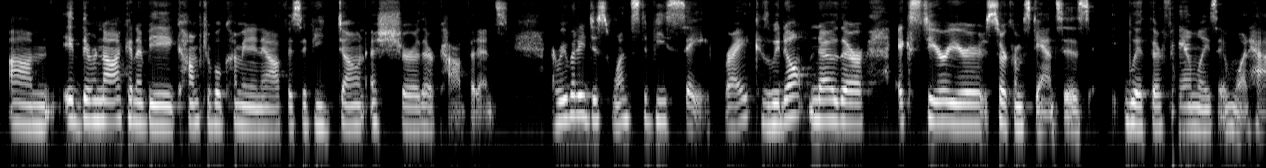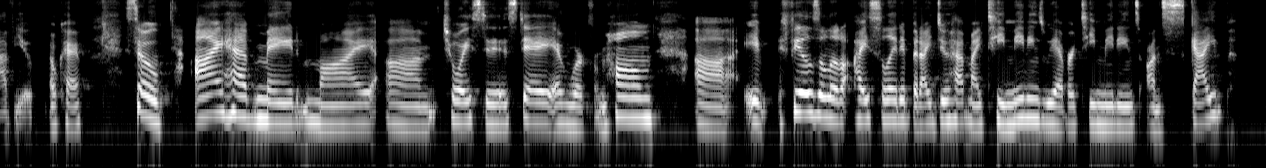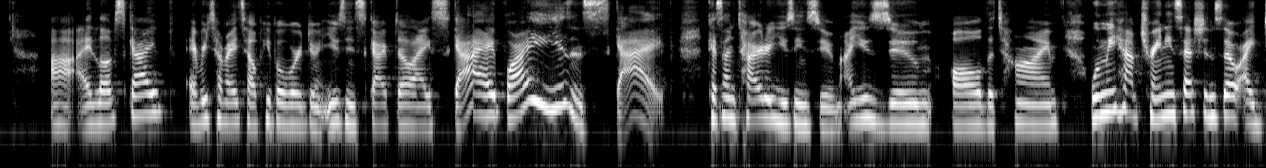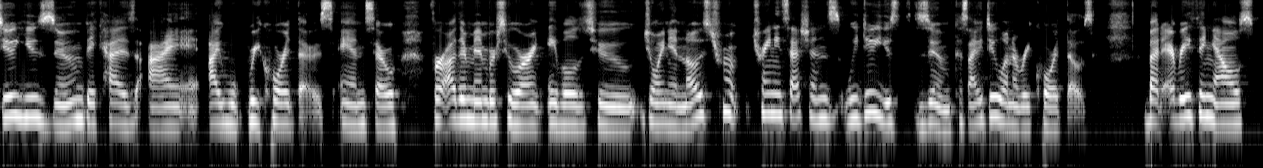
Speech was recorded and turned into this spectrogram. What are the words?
Um, it, they're not going to be comfortable coming in office if you don't assure their confidence. Everybody just wants to be safe, right? Because we don't know their exterior circumstances with their families and what have you. Okay. So I have made my um, choice to stay and work from home. Uh, it feels a little isolated, but I do have my team meetings. We have our team meetings on Skype. Uh, I love Skype. Every time I tell people we're doing using Skype, they're like, "Skype? Why are you using Skype?" Because I'm tired of using Zoom. I use Zoom all the time. When we have training sessions, though, I do use Zoom because I I record those, and so for other members who aren't able to join in those tra- training sessions, we do use Zoom because I do want to record those. But everything else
